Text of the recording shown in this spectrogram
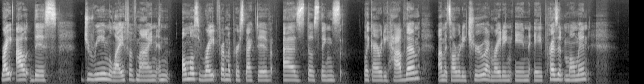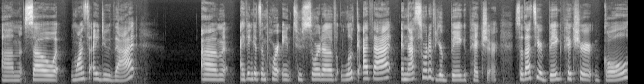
write out this dream life of mine and almost write from a perspective as those things like I already have them. Um, it's already true. I'm writing in a present moment. Um, so once I do that, um, I think it's important to sort of look at that, and that's sort of your big picture. So that's your big picture goal,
